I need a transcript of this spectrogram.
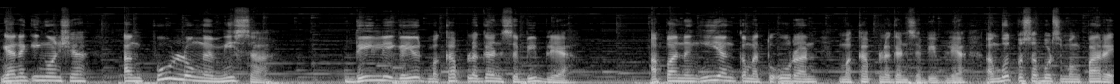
nga nag-ingon siya ang pulong nga misa dili gayud makaplagan sa Biblia apan ang iyang kamatuuran makaplagan sa Biblia. Ang buot pasabot sa mong pare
